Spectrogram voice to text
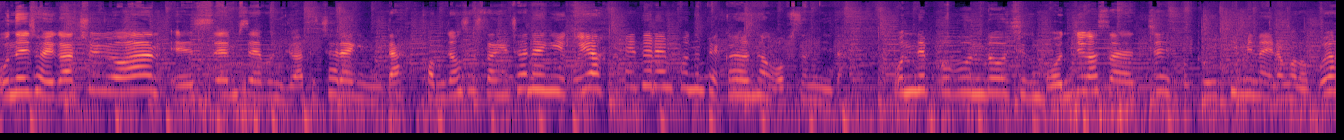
오늘 저희가 출고한 SM7 유아트 차량입니다. 검정 색상의 차량이고요. 헤드램프는 백화 현상 없습니다. 본넷 부분도 지금 먼지가 쌓였지 뭐 돌팀이나 이런 건 없고요.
